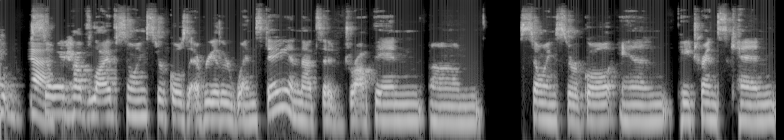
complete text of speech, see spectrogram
so I, yeah. so I have live sewing circles every other Wednesday, and that's a drop in um, sewing circle and patrons can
